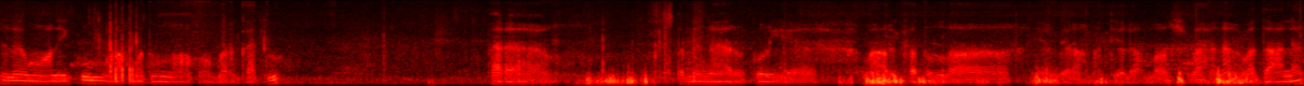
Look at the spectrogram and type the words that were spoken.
Assalamualaikum warahmatullahi wabarakatuh Para pendengar kuliah Ma'rifatullah yang dirahmati oleh Allah Subhanahu wa taala.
